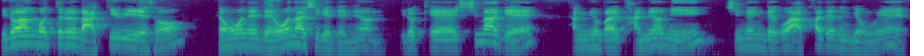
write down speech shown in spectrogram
이러한 것들을 막기 위해서 병원에 내원하시게 되면 이렇게 심하게 당뇨발 감염이 진행되고 악화되는 경우에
